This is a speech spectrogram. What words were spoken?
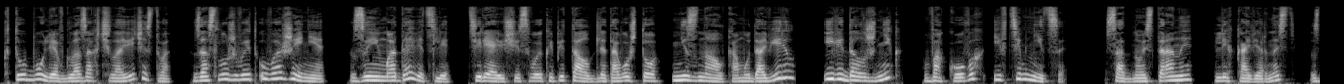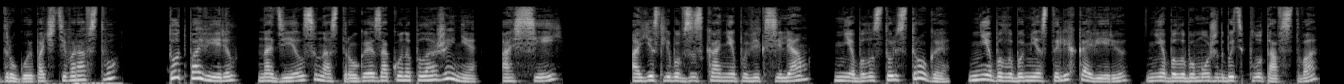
Кто более в глазах человечества заслуживает уважения, взаимодавец ли, теряющий свой капитал для того, что не знал, кому доверил, или должник в оковах и в темнице? С одной стороны, легковерность, с другой почти воровство. Тот поверил, надеялся на строгое законоположение, а сей? А если бы взыскание по векселям не было столь строгое, не было бы места легковерию, не было бы, может быть, плутовства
